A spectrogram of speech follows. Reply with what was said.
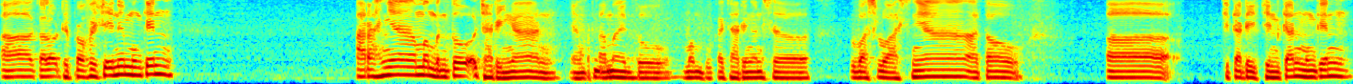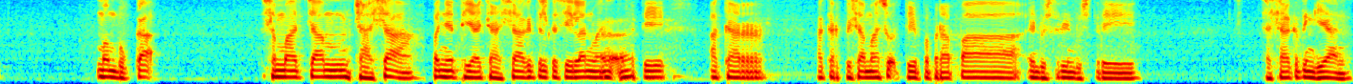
Eh, kalau di profesi ini mungkin arahnya membentuk jaringan. Yang pertama itu membuka jaringan seluas-luasnya atau eh, jika diizinkan mungkin membuka semacam jasa penyedia jasa kecil-kecilan mas. Jadi agar agar bisa masuk di beberapa industri-industri jasa ketinggian.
